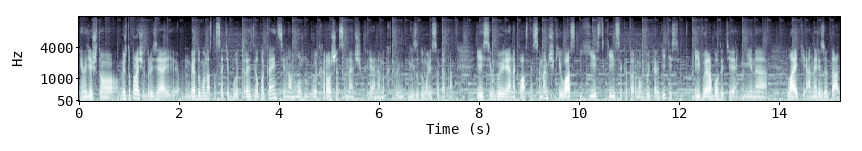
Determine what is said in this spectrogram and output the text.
Я надеюсь, что, между прочим, друзья, я думаю, у нас на сайте будет раздел вакансий, нам нужен будет хороший СММщик, реально, мы как-то не задумались об этом. Если вы реально классный СММщик, и у вас есть кейсы, которыми вы гордитесь, и вы работаете не на лайки, а на результат,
